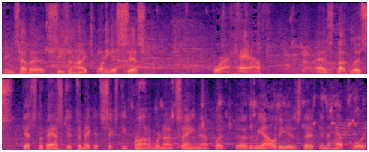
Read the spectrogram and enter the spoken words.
Kings have a season high 20 assists for a half as Douglas gets the basket to make it 60 front. And we're not saying that, but uh, the reality is that in the half court,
